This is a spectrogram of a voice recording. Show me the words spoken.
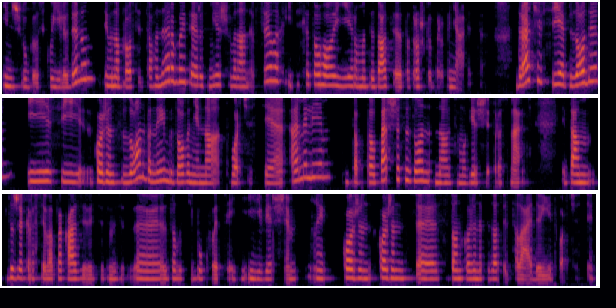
іншу близьку її людину, і вона просить цього не робити, розуміє, що вона не в силах, і після того її романтизація потрошки припиняється. До речі, всі епізоди і всі кожен сезон вони базовані на творчості Емілі. Тобто, перший сезон на цьому вірші про смерть, і там дуже красиво показуються там е, золоті букви ці її вірші. І Кожен кожен сезон, кожен епізод відсилає до її творчості.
